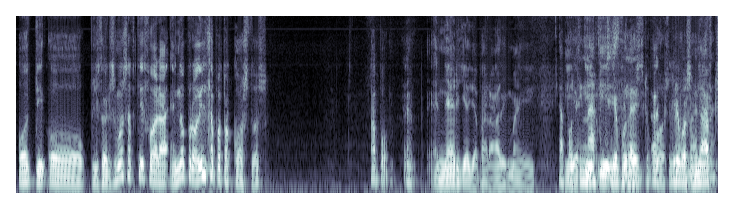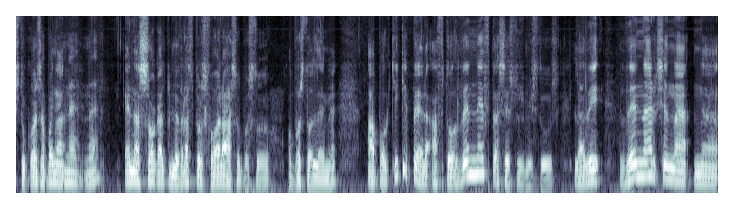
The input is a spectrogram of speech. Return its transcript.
ότι ο πληθωρισμός αυτή τη φορά, ενώ προήλθε από το κόστος, από ε, ενέργεια για παράδειγμα, ή, Από ή- την ή- αύξηση, ή- ή- δηλαδή, του κόστους, Ακριβώς, μια μάλιστα. αύξηση του κόστου, από ένα, Ναι, ναι. ένα σοκ από την πλευρά τη προσφοράς, όπως το, όπως το λέμε. Από εκεί και πέρα, αυτό δεν έφτασε στους μισθούς. Δηλαδή, δεν άρχισε να, να,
